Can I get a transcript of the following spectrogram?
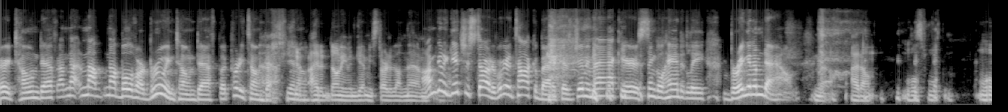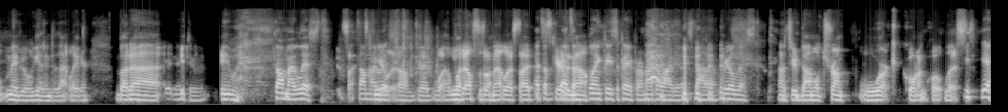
very tone deaf i'm not not not boulevard brewing tone deaf but pretty tone deaf you know I don't even get me started on them. i'm gonna get you started we're gonna talk about it because jimmy mack here is single-handedly bringing them down no, I don't. We'll, we'll, we'll maybe we'll get into that later. But Mhm. uh, getting it, into it it, it's on my list it's, It's on my list. Oh, good. What, what else is on that list? I'm that's a scared that's to a know. blank piece of paper i'm not gonna lie to you that's not a real list That's your Donald Trump work, quote unquote, list. yeah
